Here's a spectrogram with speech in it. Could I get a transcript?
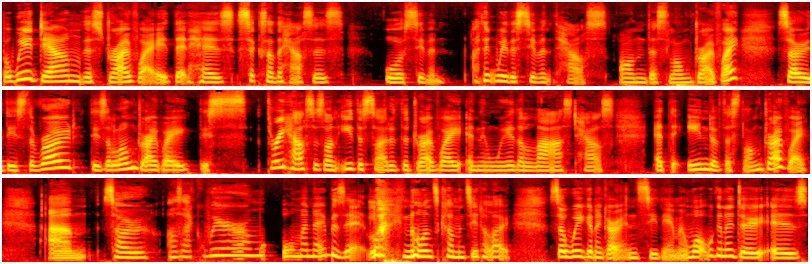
But we're down this driveway that has six other houses or seven. I think we're the seventh house on this long driveway. So there's the road, there's a long driveway, there's three houses on either side of the driveway, and then we're the last house at the end of this long driveway. Um, so I was like, where are all my neighbors at? Like, no one's come and said hello. So we're going to go and see them. And what we're going to do is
